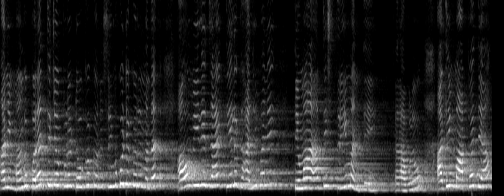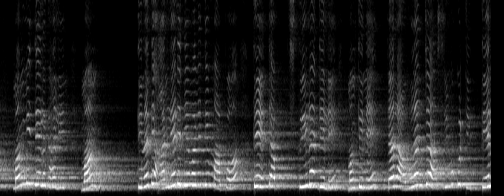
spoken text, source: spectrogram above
आणि मग परत तिच्या पुढे डोकं करून श्रीमुकुट करून म्हणतात अहो मेले जाय तेल घाली म्हणे. तेव्हा ती स्त्री म्हणते रावळू आधी माप द्या मग मी तेल घालीन. मग तिनं ते आणलेले देवाने ते माप ते त्या स्त्रीला दिले. मग तिने त्या रावळांच्या श्रीमुकुटी तेल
